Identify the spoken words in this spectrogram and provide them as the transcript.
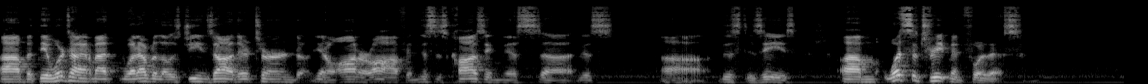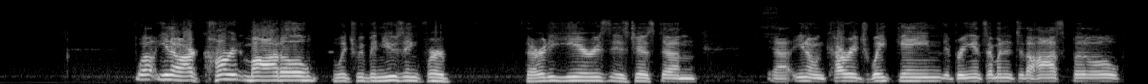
Uh, but we're talking about whatever those genes are; they're turned, you know, on or off, and this is causing this uh, this uh, this disease. Um, what's the treatment for this? Well, you know, our current model, which we've been using for 30 years is just, um, uh, you know, encourage weight gain, bringing someone into the hospital,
